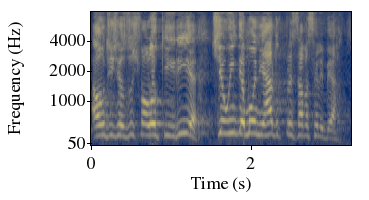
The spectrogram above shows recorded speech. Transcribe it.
aonde Jesus falou que iria, tinha um endemoniado que precisava ser liberto.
